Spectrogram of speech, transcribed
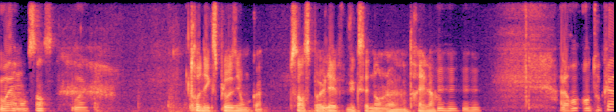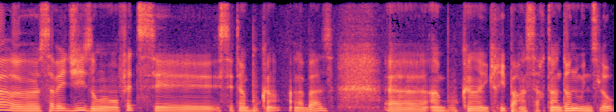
mon sens. Ouais. Trop d'explosions, quoi. Sans spoiler, vu que c'est dans le trailer. Mhm, mhm. Alors, en, tout cas, euh, Savages, en, fait, c'est un bouquin à la base. Euh, un bouquin écrit par un certain Don Winslow.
